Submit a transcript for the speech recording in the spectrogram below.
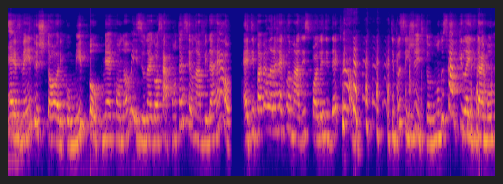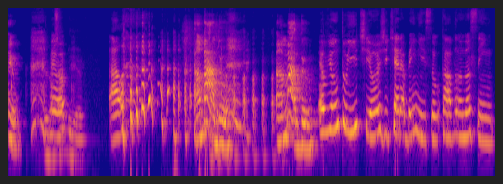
evento histórico, me poupe, me economize. O negócio aconteceu na vida real. É tipo a galera reclamar de spoiler de The Crown. tipo assim, gente, todo mundo sabe que Lady Di morreu. Eu não Meu- sabia. Amado. Amado. Eu vi um tweet hoje que era bem isso. Eu tava falando assim:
